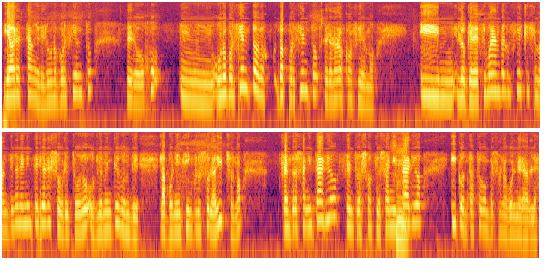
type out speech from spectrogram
y ahora están en el 1%, pero ojo, 1%, mm, 2%, pero no los confiemos. Y mm, lo que decimos en Andalucía es que se mantengan en interiores, sobre todo, obviamente, donde la ponencia incluso lo ha dicho, ¿no? Centros sanitarios, centros sociosanitarios. Mm. y contacto con personas vulnerables.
